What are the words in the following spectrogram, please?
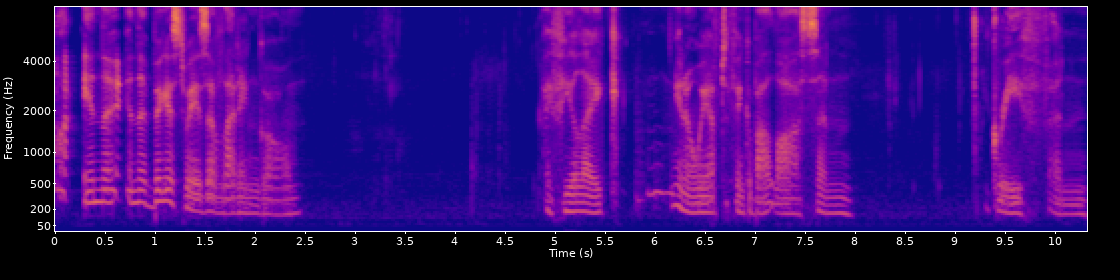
Uh, in the in the biggest ways of letting go, I feel like you know we have to think about loss and grief and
